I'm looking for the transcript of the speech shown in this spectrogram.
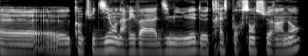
Euh, quand tu dis on arrive à diminuer de 13% sur un an,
